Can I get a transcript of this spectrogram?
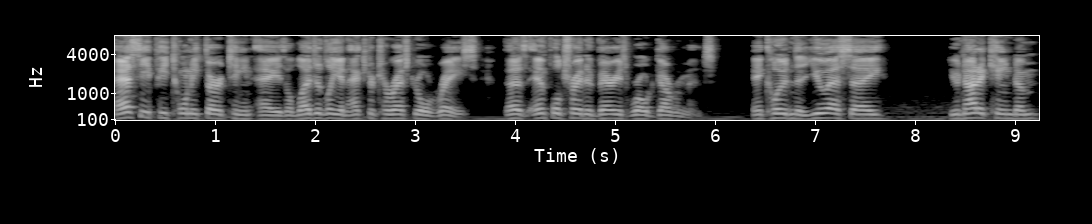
SCP-2013-A is allegedly an extraterrestrial race that has infiltrated various world governments, including the USA, United Kingdom,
